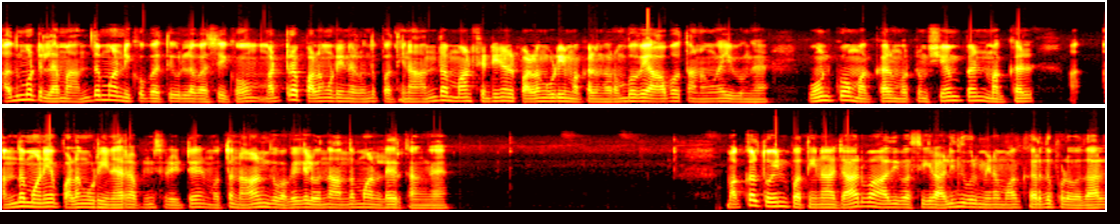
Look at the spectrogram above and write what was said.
அது மட்டும் இல்லாமல் அந்தமான் நிக்கோபார் உள்ள வசிக்கும் மற்ற பழங்குடியினர் வந்து பார்த்திங்கன்னா அந்தமான் சென்டினல் பழங்குடி மக்களுங்க. ரொம்பவே ஆபத்தானவங்க இவங்க. ஓன்கோ மக்கள் மற்றும் ஷியம்பென் மக்கள் அந்தமானிய பழங்குடியினர் அப்படின்னு சொல்லிட்டு மொத்தம் நான்கு வகைகள் வந்து அந்தமானில் இருக்காங்க. மக்கள் தொகைன்னு பார்த்தீங்கன்னா ஜார்வா ஆதிவாசிகள் அழிந்து வரும் இனமாக கருதப்படுவதால்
